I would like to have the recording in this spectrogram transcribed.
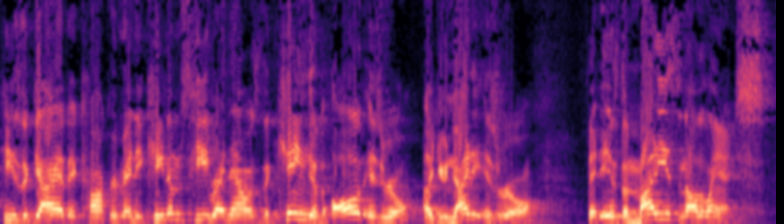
He's the guy that conquered many kingdoms. He right now is the king of all of Israel, a united Israel that is the mightiest in all the lands.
